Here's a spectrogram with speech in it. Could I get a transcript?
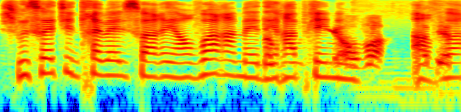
Je vous souhaite une très belle soirée. Au revoir, Ahmed, et Au rappelez-nous. revoir. Au revoir.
